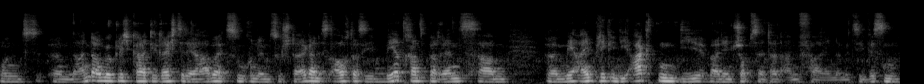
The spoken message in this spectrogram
Und ähm, eine andere Möglichkeit, die Rechte der Arbeitssuchenden zu steigern, ist auch, dass sie mehr Transparenz haben, äh, mehr Einblick in die Akten, die bei den Jobcentern anfallen, damit sie wissen,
